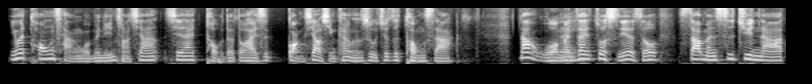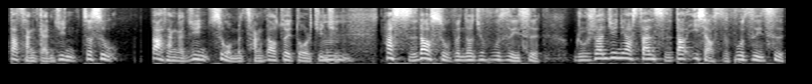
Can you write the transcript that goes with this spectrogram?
因为通常我们临床现在现在投的都还是广效型抗生素，就是通杀。那我们在做实验的时候，沙门氏菌啊、大肠杆菌，这是。大肠杆菌是我们肠道最多的菌群，嗯、它十到十五分钟就复制一次，乳酸菌要三十到一小时复制一次，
